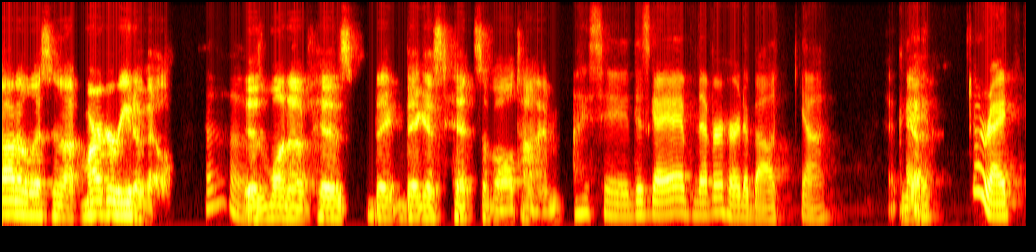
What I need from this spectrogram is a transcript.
ought to listen up. Margaritaville Oh, is one of his big, biggest hits of all time. I see. This guy I've never heard about. Yeah. Okay. Yeah. All right.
